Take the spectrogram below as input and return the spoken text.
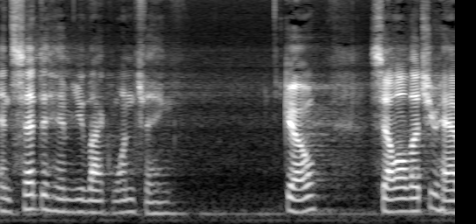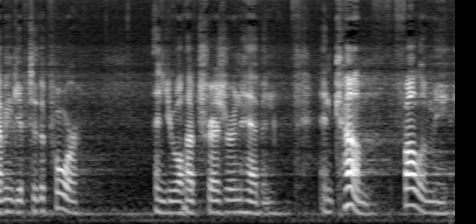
and said to him, You lack one thing. Go, sell all that you have and give to the poor, and you will have treasure in heaven. And come, follow me.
